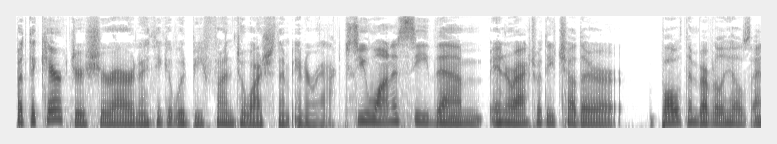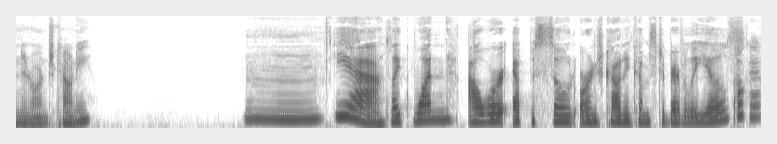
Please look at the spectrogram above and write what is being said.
but the characters sure are, and I think it would be fun to watch them interact. Do you want to see them interact with each other both in Beverly Hills and in Orange County? Mm, yeah, like one hour episode, Orange County comes to Beverly Hills. Okay.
